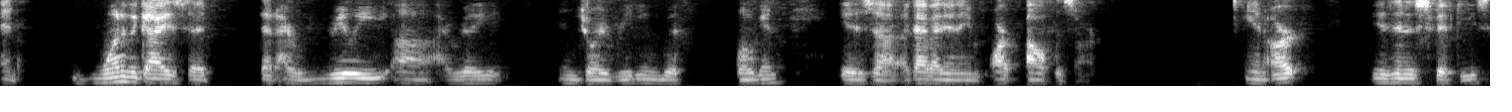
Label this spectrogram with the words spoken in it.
and one of the guys that that I really uh, I really enjoy reading with Logan is uh, a guy by the name of Art Baltazar. And Art is in his 50s.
